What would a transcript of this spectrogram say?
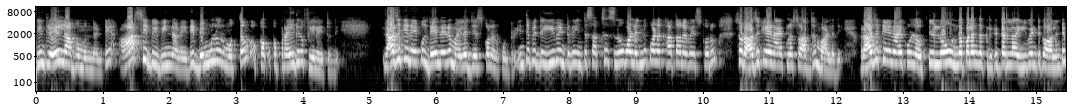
దీంట్లో ఏం లాభం ఉందంటే ఆర్సీబీ విన్ అనేది బెంగళూరు మొత్తం ఒక ఒక ప్రైడ్గా ఫీల్ అవుతుంది. రాజకీయ నాయకులు దేన్నైనా మైలేజ్ చేసుకోవాలనుకుంటారు. ఇంత పెద్ద ఈవెంట్ని ఇంత సక్సెస్ను వాళ్ళు ఎందుకు వాళ్ళ ఖాతాలో వేసుకోరు? సో రాజకీయ నాయకుల స్వార్థం వాళ్ళది. రాజకీయ నాయకుల ఒత్తిడిలో ఉన్నపలంగా క్రికెటర్ల ఈవెంట్ కావాలంటే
